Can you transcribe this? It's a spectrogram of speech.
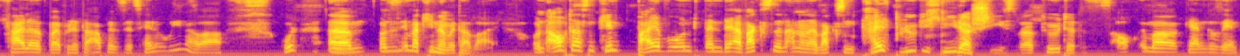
Falle bei Predator Upgrade ist jetzt Halloween, aber gut. Ähm, und sind immer Kinder mit dabei. Und auch, dass ein Kind beiwohnt, wenn der Erwachsene den anderen Erwachsenen kaltblütig niederschießt oder tötet. Das ist auch immer gern gesehen.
